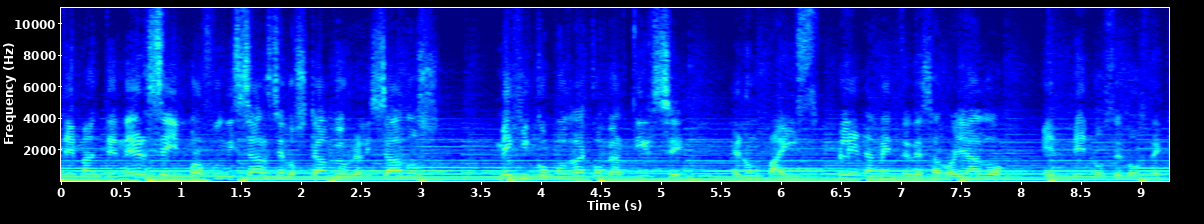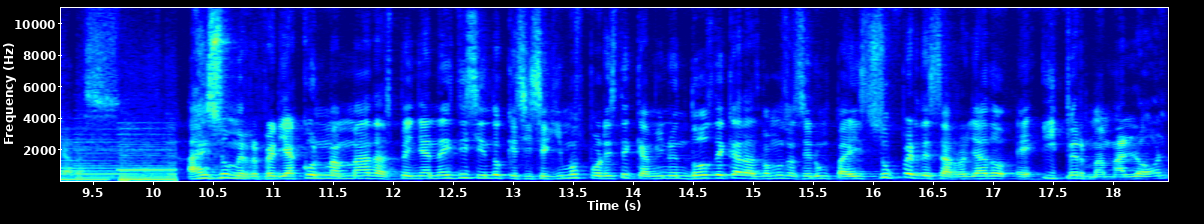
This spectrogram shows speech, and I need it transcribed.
De mantenerse y profundizarse los cambios realizados, México podrá convertirse en un país plenamente desarrollado en menos de dos décadas. A eso me refería con mamadas. Peñanais diciendo que si seguimos por este camino en dos décadas vamos a ser un país súper desarrollado e hiper mamalón.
